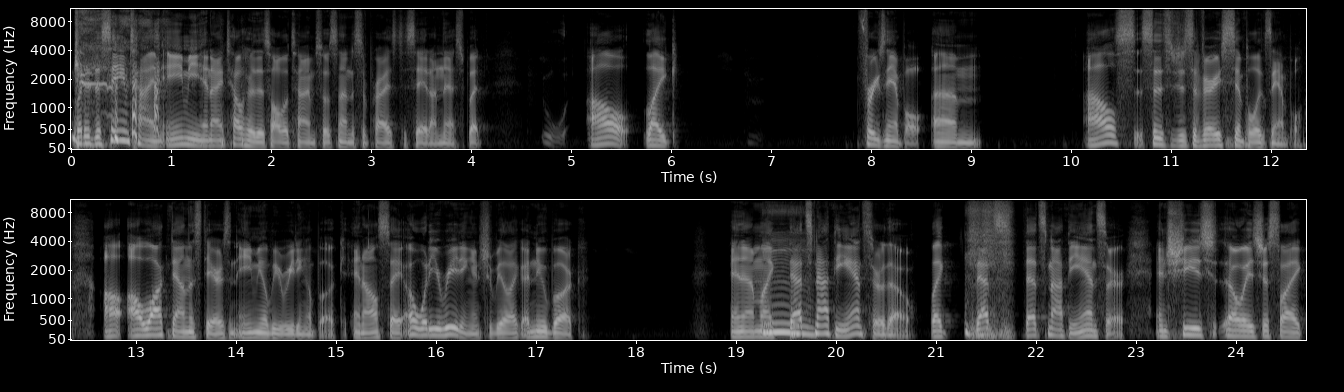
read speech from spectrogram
But at the same time, Amy and I tell her this all the time, so it's not a surprise to say it on this. But I'll like, for example, um, I'll so this is just a very simple example. I'll I'll walk down the stairs and Amy will be reading a book, and I'll say, "Oh, what are you reading?" And she'll be like, "A new book." And I'm like, "That's not the answer, though. Like, that's that's not the answer." And she's always just like,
